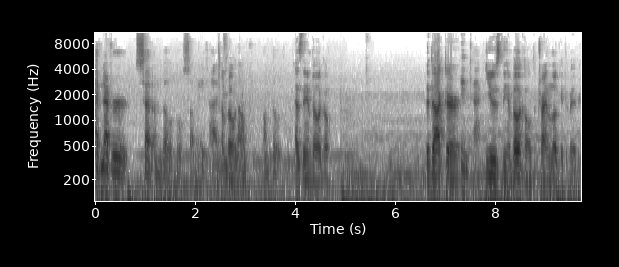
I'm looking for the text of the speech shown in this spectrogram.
I've never said umbilical so many times. Umbilical. No, umbilical. As the umbilical. The doctor Intact. used the umbilical to try and locate the baby.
